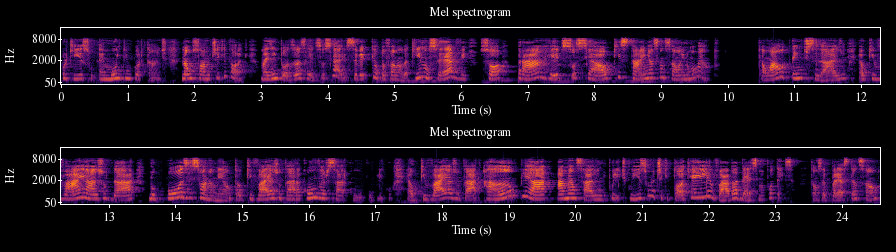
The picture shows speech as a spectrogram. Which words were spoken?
porque isso é muito importante, não só no TikTok, mas em todas as redes sociais. Você vê que o que eu estou falando aqui não serve só para a rede social que está em ascensão aí no momento. Então, a autenticidade é o que vai ajudar no posicionamento, é o que vai ajudar a conversar com o público, é o que vai ajudar a ampliar a mensagem do político. E isso no TikTok é elevado à décima potência. Então você presta atenção,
